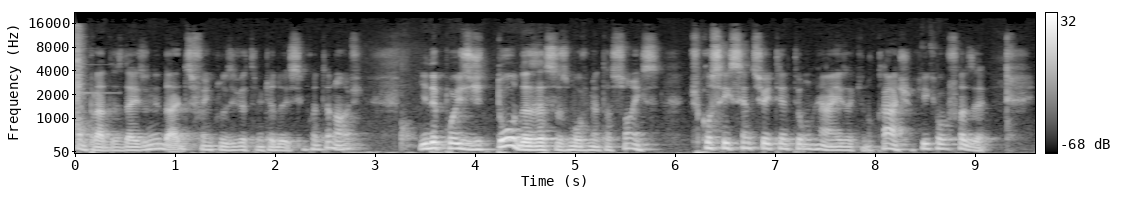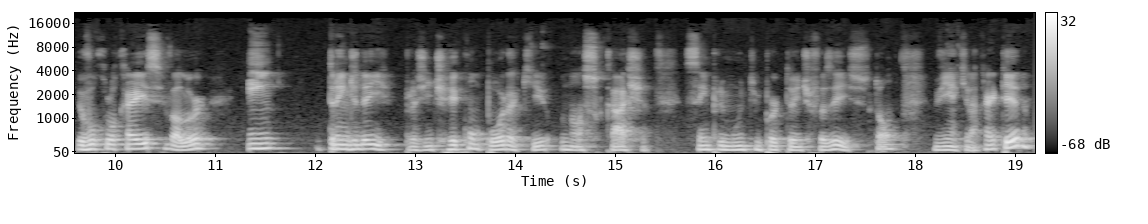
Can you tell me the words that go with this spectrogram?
compradas 10 unidades, foi inclusive a 32,59. E depois de todas essas movimentações, ficou 681 reais aqui no caixa. O que, que eu vou fazer? Eu vou colocar esse valor em Trend DI para a gente recompor aqui o nosso caixa. Sempre muito importante fazer isso. Então, vim aqui na carteira.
